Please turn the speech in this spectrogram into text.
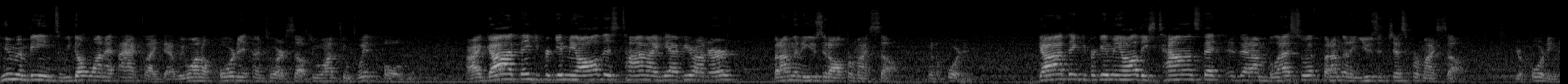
human beings, we don't want to act like that. We want to hoard it unto ourselves. We want to withhold it. All right, God, thank you for giving me all this time I have here on earth, but I'm going to use it all for myself. I'm going to hoard it. God, thank you for giving me all these talents that, that I'm blessed with, but I'm going to use it just for myself. You're hoarding it.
